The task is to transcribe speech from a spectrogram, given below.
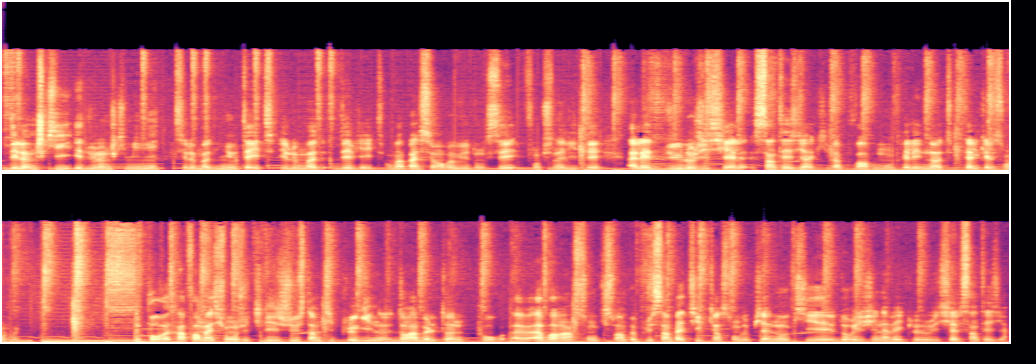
des Launchkey et du Launchkey Mini. C'est le mode Mutate et le mode Deviate. On va passer en revue donc ces fonctionnalités à l'aide du logiciel Synthesia qui va pouvoir vous montrer les notes telles qu'elles sont jouées. Pour votre information, j'utilise juste un petit plugin dans Ableton pour euh, avoir un son qui soit un peu plus sympathique qu'un son de piano qui est d'origine avec le logiciel Synthesia.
